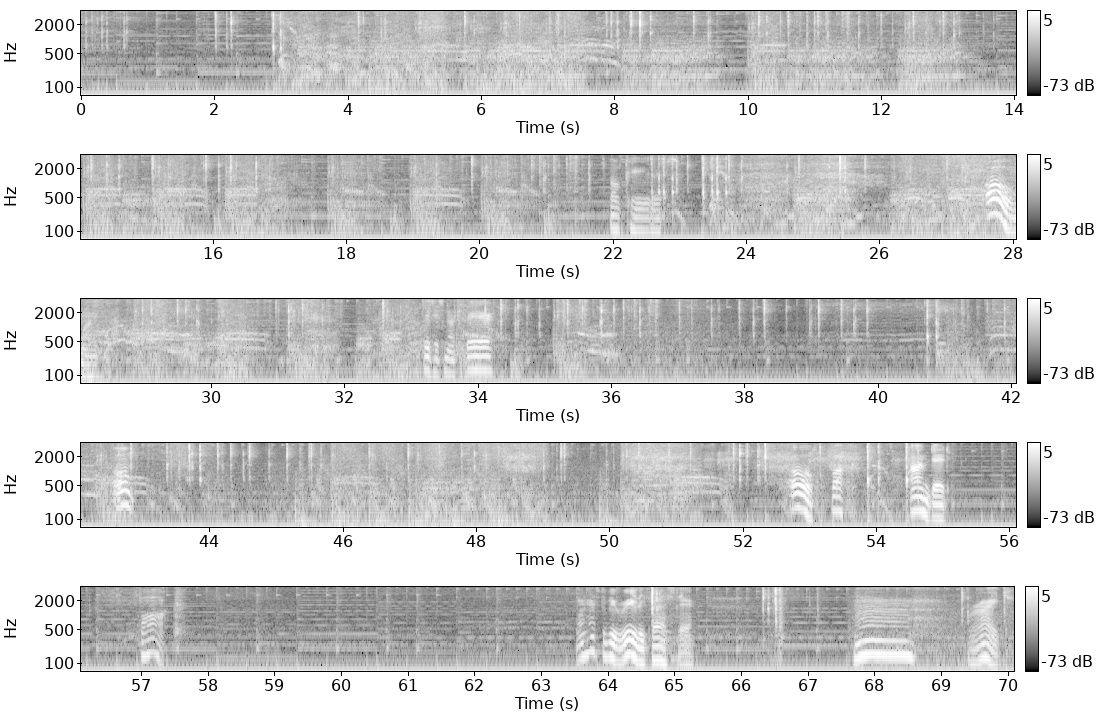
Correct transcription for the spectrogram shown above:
This is not fair. Oh. Oh, fuck. I'm dead. Has to be really fast there. Uh, right.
